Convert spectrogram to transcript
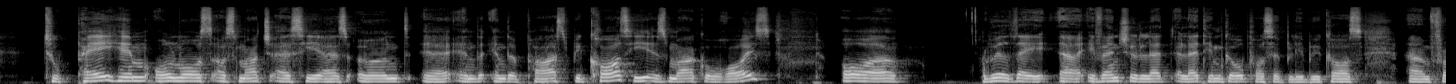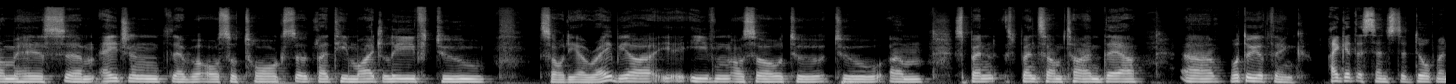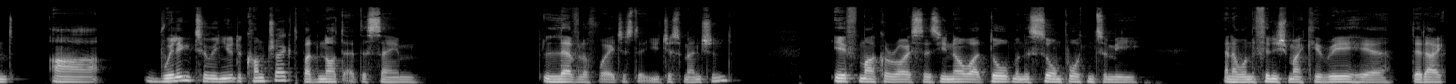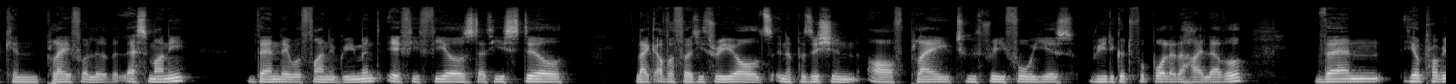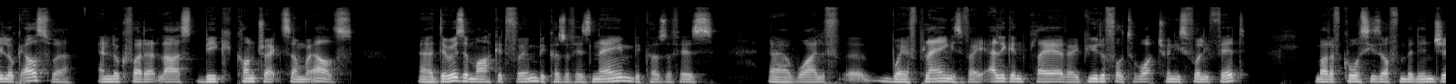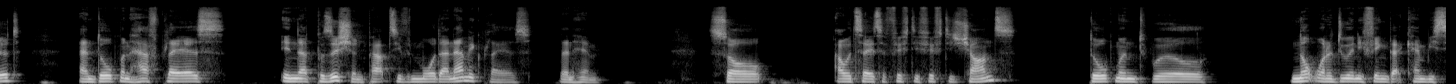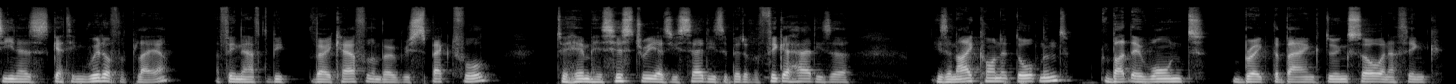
to pay him almost as much as he has earned uh, in the in the past because he is Marco Reus, or will they uh, eventually let let him go possibly because um, from his um, agent there were also talks that he might leave to Saudi Arabia even or so to to um, spend spend some time there. Uh, what do you think? I get the sense that Dortmund are willing to renew the contract, but not at the same level of wages that you just mentioned if Marco Reus says, you know what, Dortmund is so important to me and I want to finish my career here that I can play for a little bit less money, then they will find agreement. If he feels that he's still like other 33 year olds in a position of playing two, three, four years really good football at a high level, then he'll probably look elsewhere and look for that last big contract somewhere else. Uh, there is a market for him because of his name, because of his uh, while uh, way of playing. He's a very elegant player, very beautiful to watch when he's fully fit. But of course, he's often been injured. And Dortmund have players in that position, perhaps even more dynamic players than him. So I would say it's a 50 50 chance. Dortmund will not want to do anything that can be seen as getting rid of a player. I think they have to be very careful and very respectful to him. His history, as you said, he's a bit of a figurehead. He's a he's an icon at Dortmund, but they won't break the bank doing so. And I think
